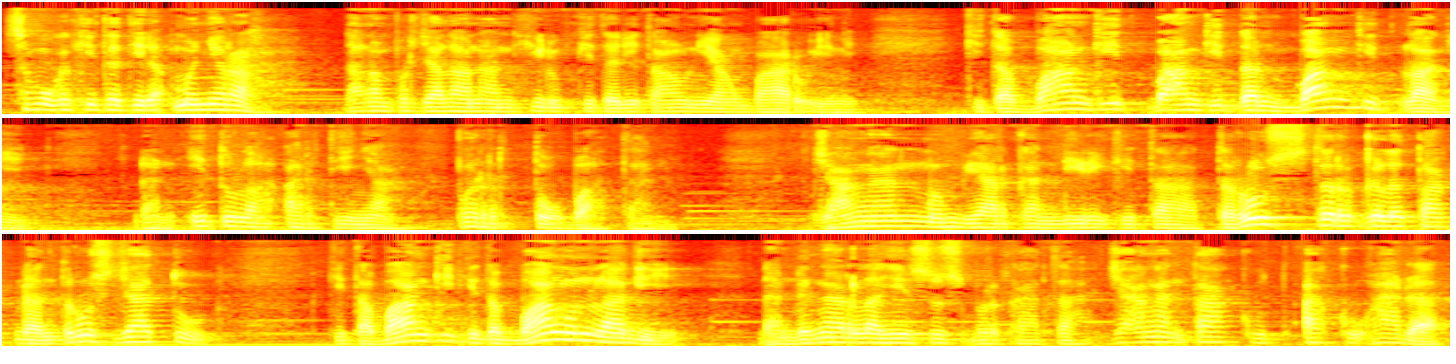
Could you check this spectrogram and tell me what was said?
Semoga kita tidak menyerah dalam perjalanan hidup kita di tahun yang baru ini. Kita bangkit, bangkit, dan bangkit lagi. Dan itulah artinya pertobatan. Jangan membiarkan diri kita terus tergeletak dan terus jatuh. Kita bangkit, kita bangun lagi. Dan dengarlah Yesus berkata, jangan takut, aku ada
